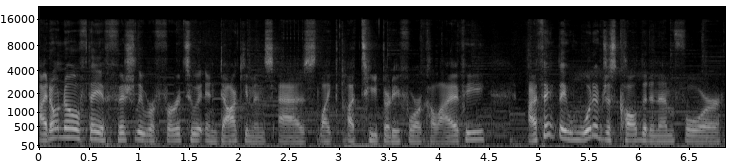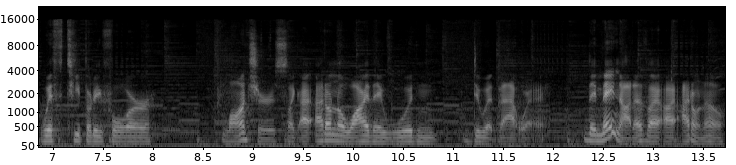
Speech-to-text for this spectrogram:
I don't know if they officially refer to it in documents as, like, a T-34 Calliope, I think they would have just called it an M4 with T34 launchers. Like, I, I don't know why they wouldn't do it that way. They may not have. I, I, I don't know.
